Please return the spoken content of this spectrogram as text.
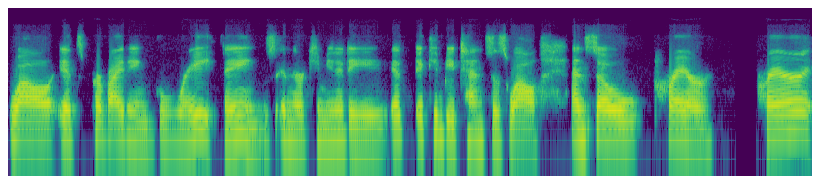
while it's providing great things in their community, it, it can be tense as well. And so, prayer, prayer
